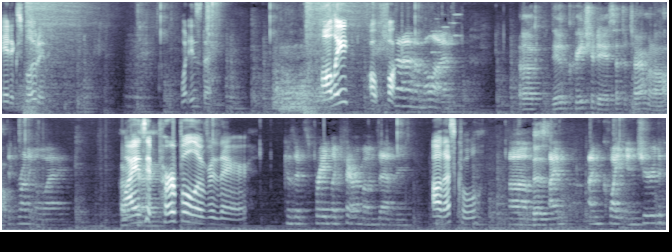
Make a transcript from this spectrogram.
it exploded. What is that? Holly? Oh fuck. Ah, I'm alive. Oh, new creature to set the terminal. It's running away. Why is it purple over there? Cause it sprayed like pheromones at me. Oh, that's cool. Um, Does- I'm I'm quite injured.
